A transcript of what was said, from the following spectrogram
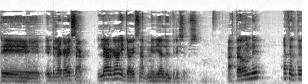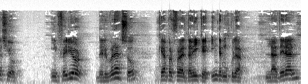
eh, entre la cabeza larga y cabeza medial del tríceps. ¿Hasta dónde? Hasta el tercio inferior del brazo que va perforar el tabique intermuscular lateral,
